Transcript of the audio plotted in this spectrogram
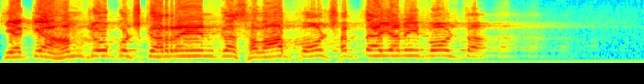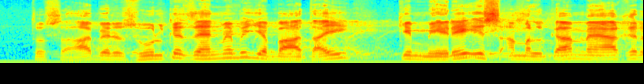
क्या क्या हम जो कुछ कर रहे हैं, इनका सवाब पहुँच सकता है या नहीं पहुँचता? तो साहब रसूल के जहन में भी ये बात आई कि मेरे इस अमल का मैं आखिर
